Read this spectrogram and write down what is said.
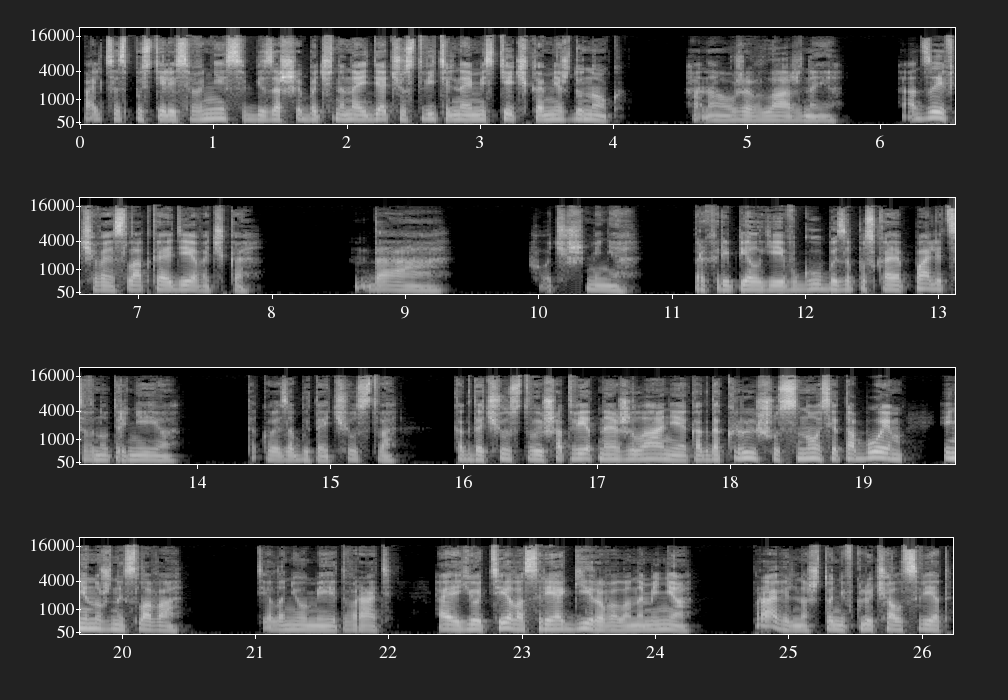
Пальцы спустились вниз, безошибочно найдя чувствительное местечко между ног. Она уже влажная. Отзывчивая сладкая девочка. «Да, хочешь меня?» прохрипел ей в губы, запуская палец внутрь нее. Такое забытое чувство, когда чувствуешь ответное желание, когда крышу сносит обоим и не нужны слова. Тело не умеет врать, а ее тело среагировало на меня. Правильно, что не включал свет.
